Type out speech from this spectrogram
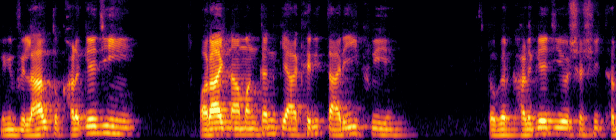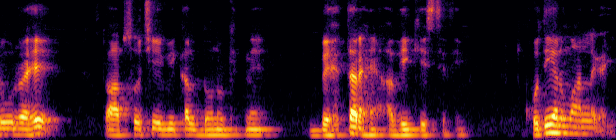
लेकिन फ़िलहाल तो खड़गे जी ही। और आज नामांकन की आखिरी तारीख हुई है। तो अगर खड़गे जी और शशि थरूर रहे तो आप सोचिए विकल्प दोनों कितने बेहतर हैं अभी की स्थिति में। खुद ही अनुमान लगाइए।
